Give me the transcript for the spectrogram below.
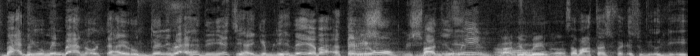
بعد يومين بقى أنا قلت هيرد لي بقى هديتي هيجيب لي هدية بقى تاني يوم. مش بعد يومين. هنا. بعد يومين آه. 17 فلقيته بيقول لي إيه؟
